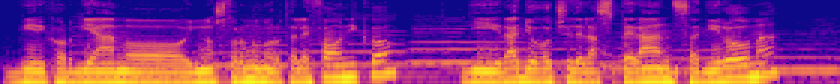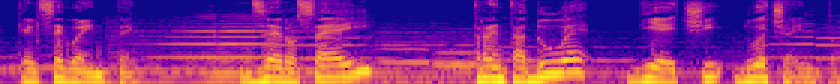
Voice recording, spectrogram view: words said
vi ricordiamo il nostro numero telefonico di Radio Voce della Speranza di Roma, che è il seguente 06 32 10 200.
